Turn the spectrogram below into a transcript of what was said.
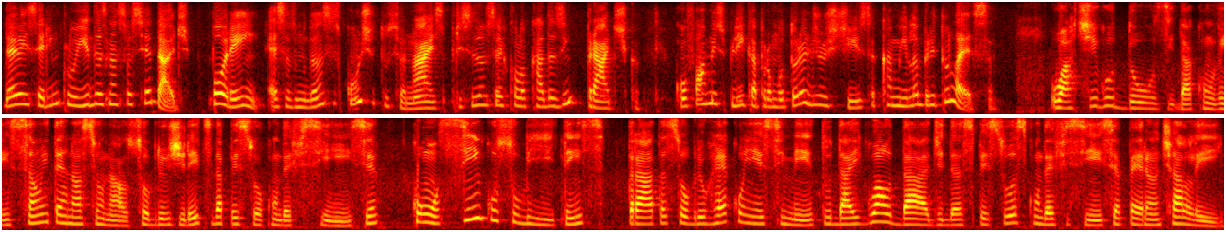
devem ser incluídas na sociedade. Porém, essas mudanças constitucionais precisam ser colocadas em prática, conforme explica a promotora de justiça Camila Brito Lessa. O artigo 12 da Convenção Internacional sobre os Direitos da Pessoa com Deficiência, com cinco subitens, trata sobre o reconhecimento da igualdade das pessoas com deficiência perante a lei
